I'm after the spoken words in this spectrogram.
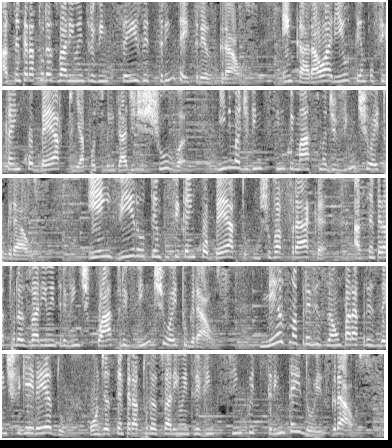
As temperaturas variam entre 26 e 33 graus. Em Carauari, o tempo fica encoberto e a possibilidade de chuva, mínima de 25 e máxima de 28 graus. E em Vira, o tempo fica encoberto, com chuva fraca. As temperaturas variam entre 24 e 28 graus. Mesma previsão para Presidente Figueiredo, onde as temperaturas variam entre 25 e 32 graus.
